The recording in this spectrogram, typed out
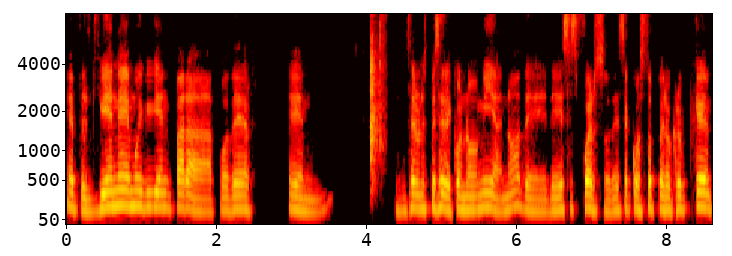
pues viene muy bien para poder em, ser una especie de economía, ¿no? De, ese esfuerzo, de ese costo, pero creo que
